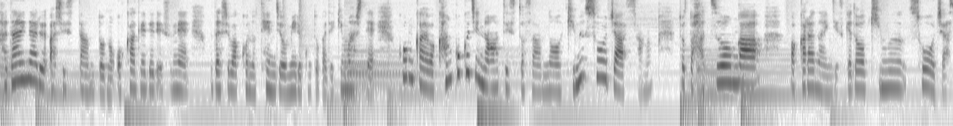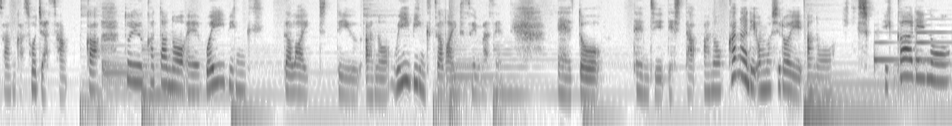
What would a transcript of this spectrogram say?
多大なるアシスタントのおかげでですね私はこの展示を見ることができまして今回は韓国人のアーティストさんのキム・ソージャーさんちょっと発音がわからないんですけどキム・ソージャさんかソジャさんかという方の、えー、Waving the Light っていう、あの、Weaving the Light すいません。えっ、ー、と、展示でした。あの、かなり面白い、あの、光の、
